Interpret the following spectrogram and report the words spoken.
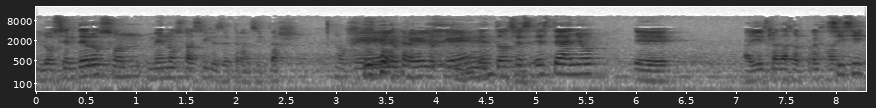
Los senderos son menos fáciles de transitar. Ok, ok, ok. Entonces, este año... eh, Ahí está la sorpresa. Sí, sí.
